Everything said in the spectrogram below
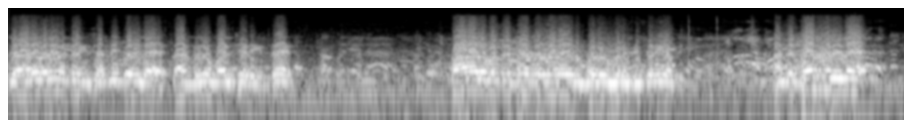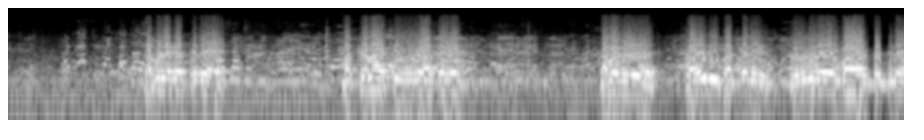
உங்கள் அனைவரையும் இன்றைக்கு சந்திப்பதில் நான் மிகவும் மகிழ்ச்சி அடைகின்றேன். பாராளுமன்ற தேர்தல் வர இருப்பது உங்களுக்கு தெரியும். அந்த தேர்தலில் தமிழகத்திலே மக்களாட்சி உருவாக்கவும் நமது பகுதி மக்களின் விருதுநகர் மாவட்டத்தில்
